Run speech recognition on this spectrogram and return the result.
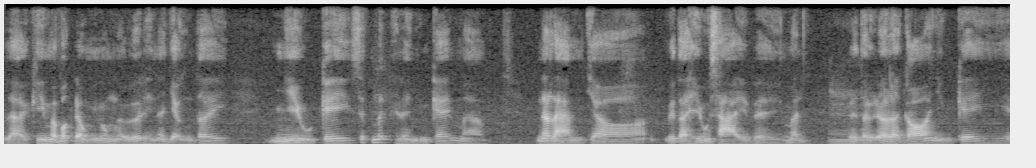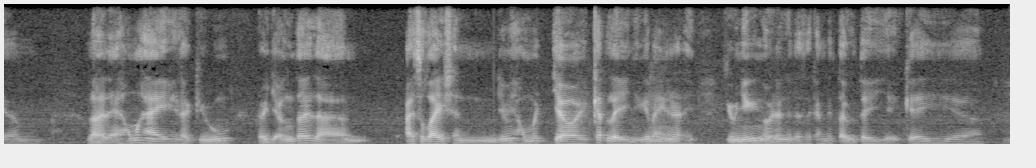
là khi mà bất đồng về ngôn ngữ thì nó dẫn tới nhiều cái xích mích hay là những cái mà nó làm cho người ta hiểu sai về mình. Ừ. rồi từ đó là có những cái um, lời lẽ không hay hay là kiểu rồi dẫn tới là isolation giống như không có chơi cách ly những cái bạn Ừ. đó thì kiểu những cái người đó người ta sẽ cảm thấy tự ti về cái uh, Ừ.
